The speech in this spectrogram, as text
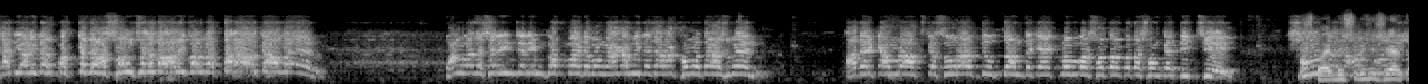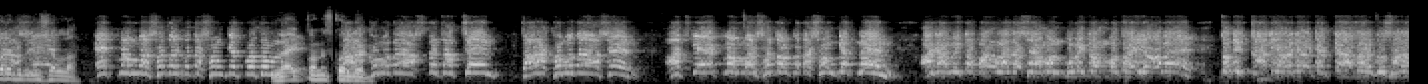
কাদিয়ানিদের পক্ষে যারা সংসদে দালালি করবে তারাও কাফের। বাংলাদেশের ইন্টারিম গভর্নমেন্ট এবং আগামীতে যারা ক্ষমতায় আসবেন তাদেরকে আমরা আজকে সৌরাব্দি উদ্যান থেকে এক নম্বর সতর্কতা সংকেত দিচ্ছি। সবাই বেশি বেশি শেয়ার করে দিবেন ইনশাল্লাহ। এক নম্বর সতর্কতা সংকেত প্রথম লাইক কমেন্টস করবেন। ক্ষমতায় আসতে চাচ্ছেন যারা ক্ষমতায় আসেন আজকে এক নম্বর সতর্কতা সংকেত নেন। আগামীতে বাংলাদেশে এমন ভূমিকম্প তৈরি হবে যদি কাদিয়ানিদেরকে কাফের ঘোষণা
